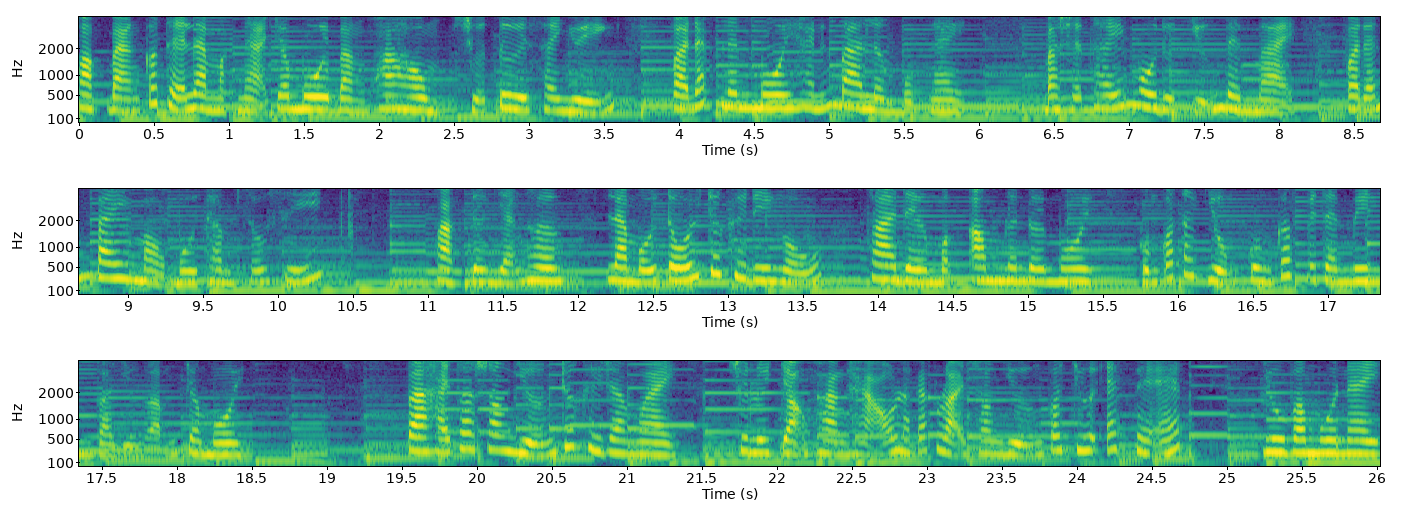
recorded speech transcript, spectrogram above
Hoặc bạn có thể làm mặt nạ cho môi bằng hoa hồng, sữa tươi xay nhuyễn và đắp lên môi 2 đến 3 lần một ngày. Bạn sẽ thấy môi được dưỡng mềm mại và đánh bay màu môi thâm xấu xí. Hoặc đơn giản hơn là mỗi tối trước khi đi ngủ, thoa đều mật ong lên đôi môi cũng có tác dụng cung cấp vitamin và dưỡng ẩm cho môi. Và hãy thoa son dưỡng trước khi ra ngoài. Sự lựa chọn hoàn hảo là các loại son dưỡng có chứa SPF. Dù vào mùa này,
